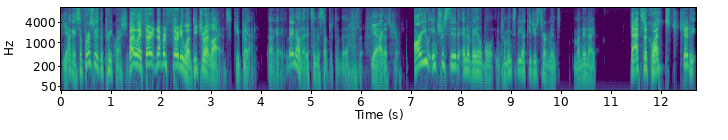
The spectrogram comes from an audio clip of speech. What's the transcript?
Yeah. Okay, so first we have the pre question. By the way, third number thirty-one, Detroit Lions. Keep going. Yeah. Okay, they know that it's in the subject of the. Yeah, right. that's true. Are you interested and available in coming to the Yucky Juice tournament Monday night? That's a question. The,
